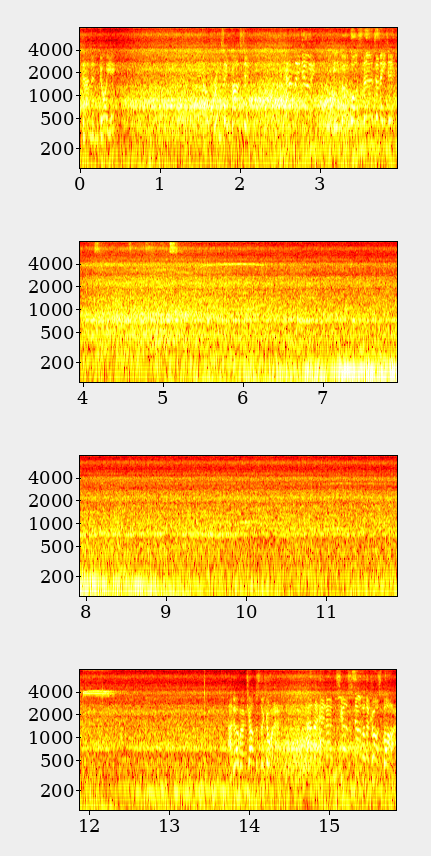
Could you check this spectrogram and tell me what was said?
Dan Ndoye. Oh, racing past him. Can they do it? He was there to meet it. And over comes the corner. And the header just over the crossbar.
